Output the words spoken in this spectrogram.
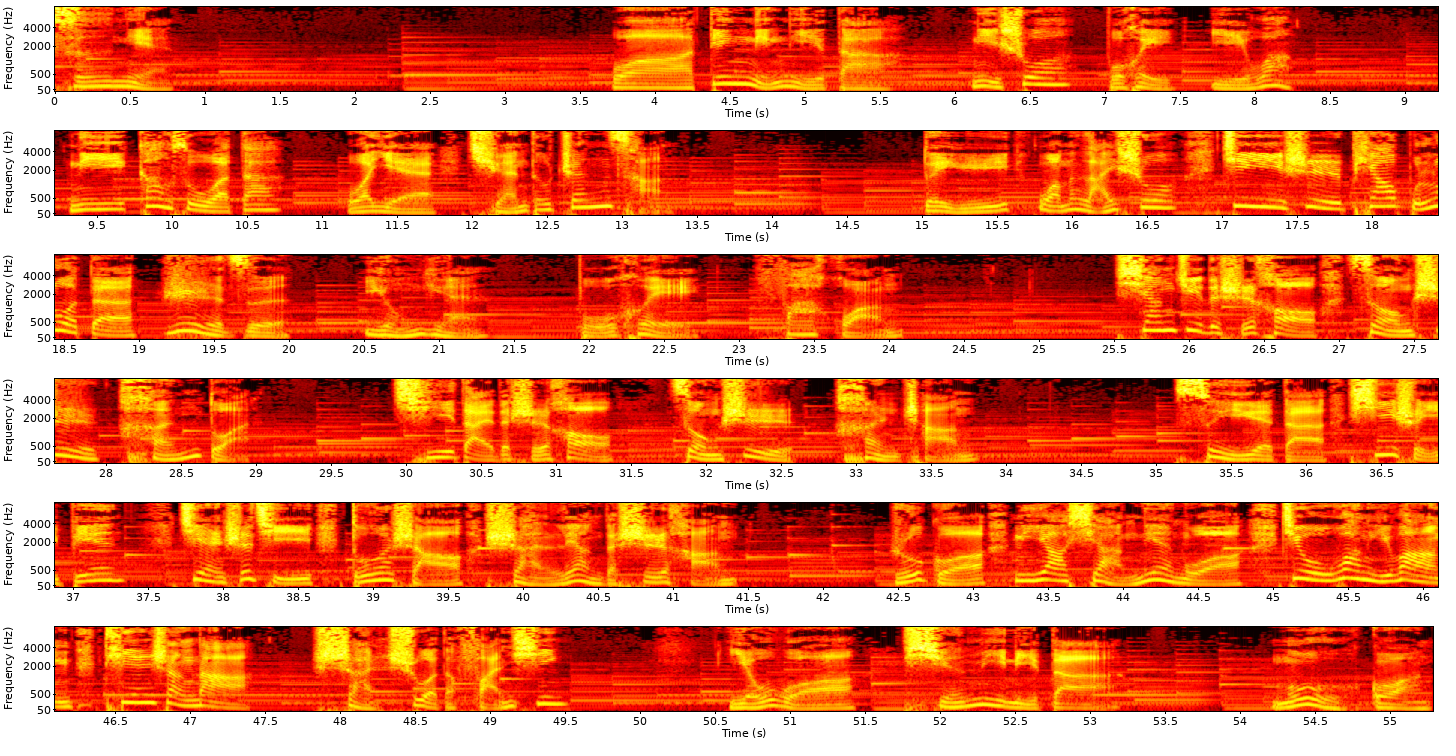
思念我叮咛你的你说不会遗忘你告诉我的我也全都珍藏。对于我们来说记忆是飘不落的日子永远不会发黄。相聚的时候总是很短。期待的时候总是。很长，岁月的溪水边，捡拾起多少闪亮的诗行。如果你要想念我，就望一望天上那闪烁的繁星，有我寻觅你的目光。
